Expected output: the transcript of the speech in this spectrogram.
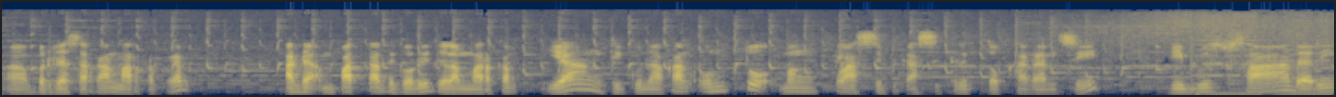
uh, berdasarkan market cap ada empat kategori dalam market yang digunakan untuk mengklasifikasi cryptocurrency di bursa dari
